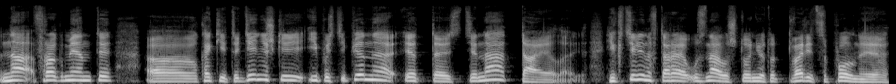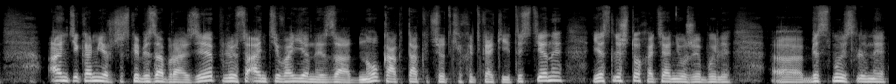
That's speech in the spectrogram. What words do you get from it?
на фрагменты, э, какие-то денежки, и постепенно эта стена таяла. Екатерина II узнала, что у нее тут творится полное антикоммерческое безобразие, плюс антивоенное заодно, как так все-таки хоть какие-то стены, если что, хотя они уже были э, бессмысленные,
